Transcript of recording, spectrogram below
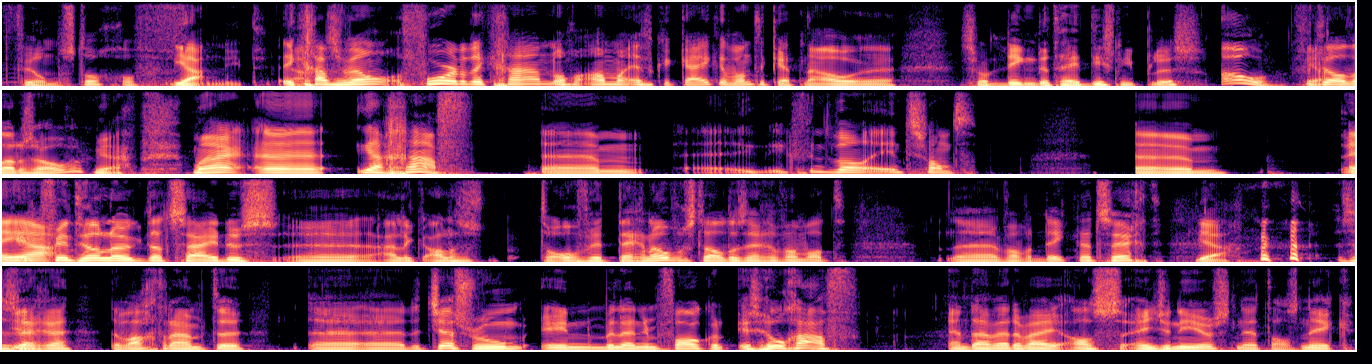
films, toch? Of Ja. niet? Ik ga ze wel, voordat ik ga, nog allemaal even kijken. Want ik heb nou eh, zo'n ding dat heet Disney+. Plus. Oh, vertel daar eens over. Maar eh, ja, gaaf. Ehm, eh, ik ik vind het wel interessant. Ehm, En Ik vind het heel leuk dat zij dus eh, eigenlijk alles te ongeveer tegenovergestelde zeggen van wat, eh, van wat Nick net zegt. Ja. Ze zeggen de wachtruimte, eh, de chessroom in Millennium Falcon is heel gaaf. En daar werden wij als engineers, net als Nick,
